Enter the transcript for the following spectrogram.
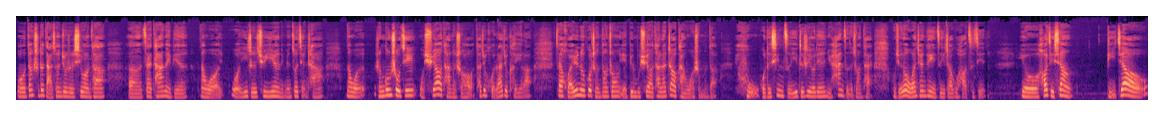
我当时的打算就是希望他，呃，在他那边，那我我一直去医院里面做检查。那我人工受精，我需要他的时候，他就回来就可以了。在怀孕的过程当中，也并不需要他来照看我什么的。我的性子一直是有点女汉子的状态，我觉得我完全可以自己照顾好自己。有好几项比较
